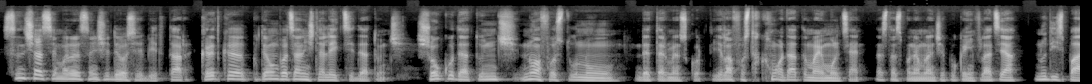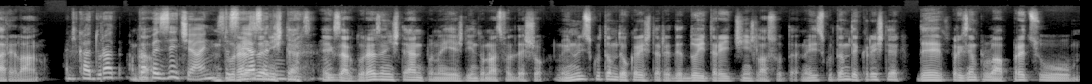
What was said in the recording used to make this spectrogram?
Sunt și asemănări, sunt și deosebiri, dar cred că putem învăța niște lecții de atunci. Șocul de atunci nu a fost unul de termen scurt. El a fost acomodat în mai mulți ani. De asta spuneam la început că inflația nu dispare la anul. Adică a durat aproape Da. 10 ani să se Durează iasă niște din criză. ani. Exact, durează niște ani până ieși dintr-un astfel de șoc. Noi nu discutăm de o creștere de 2, 3, 5%. Noi discutăm de creștere de, spre exemplu, la prețul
